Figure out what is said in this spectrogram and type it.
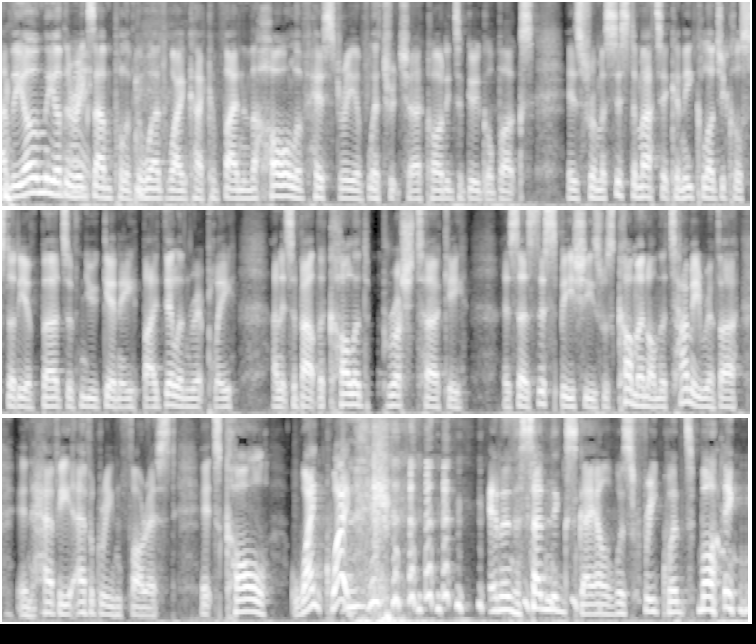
And the only other Right. example of the word wank I can find in the whole of history of literature, according to Google Books, is from a systematic and ecological study of birds of New Guinea by Dillon Ripley, and it's about the collared brush turkey. It says this species was common on the Tami River in heavy evergreen forest. Its call, wank wank, in an ascending scale, was frequent morning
